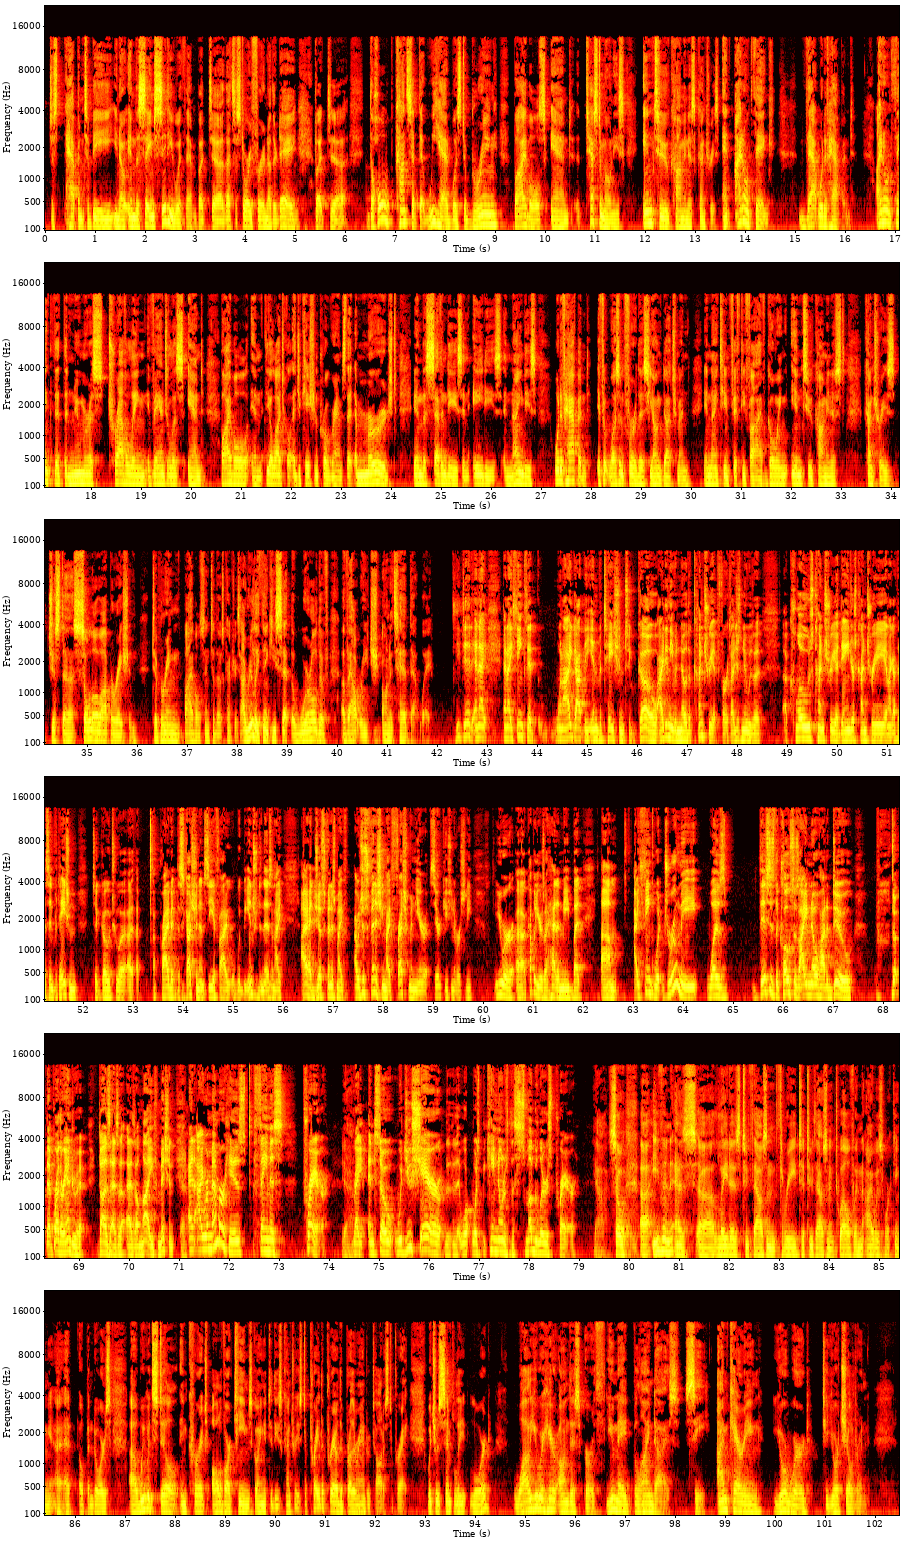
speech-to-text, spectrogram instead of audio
just happened to be, you know, in the same city with them. But uh, that's a story for another day. Mm-hmm. But uh, the whole concept that we had was to bring Bibles and testimonies into communist countries. And I don't think that would have happened. I don't think that the numerous traveling evangelists and Bible and theological education programs that emerged in the 70s and 80s and 90s would have happened if it wasn't for this young Dutchman in 1955 going into communist countries, just a solo operation to bring Bibles into those countries. I really think he set the world of, of outreach on its head that way. He did, and I and I think that when I got the invitation to go, I didn't even know the country at first. I just knew it was a, a closed country, a dangerous country, and I got this invitation to go to a, a, a private discussion and see if I would be interested in this. And I I had just finished my I was just finishing my freshman year at Syracuse University. You were uh, a couple years ahead of me, but um, I think what drew me was this is the closest I know how to do that Brother Andrew does as a as a life mission. Yeah. And I remember his famous prayer. Yeah. Right. And so, would you share what became known as the smuggler's prayer? Yeah. So uh, even as uh, late as 2003 to 2012, when I was working at Open Doors, uh, we would still encourage all of our teams going into these countries to pray the prayer that Brother Andrew taught us to pray, which was simply, Lord, while you were here on this earth, you made blind eyes see. I'm carrying your word to your children.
